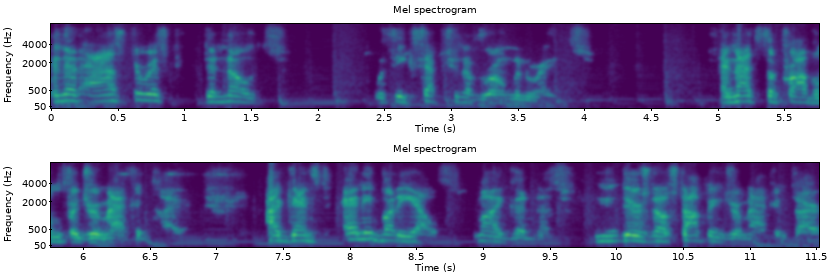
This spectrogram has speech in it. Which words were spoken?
And that asterisk denotes, with the exception of Roman Reigns. And that's the problem for Drew McIntyre. Against anybody else, my goodness, there's no stopping Drew McIntyre,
